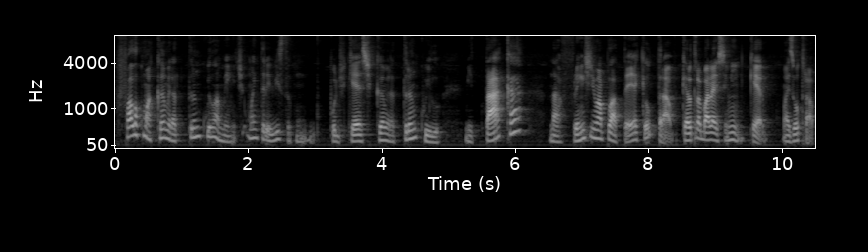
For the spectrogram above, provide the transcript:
falo com uma câmera tranquilamente. Uma entrevista com podcast, câmera, tranquilo. Me taca na frente de uma plateia que eu travo. Quero trabalhar isso em mim? Quero, mas eu travo.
